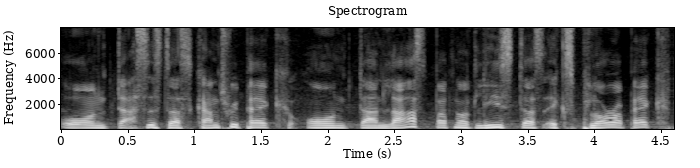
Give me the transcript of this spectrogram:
Und das ist das Country Pack. Und dann last but not least das Explorer Pack.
